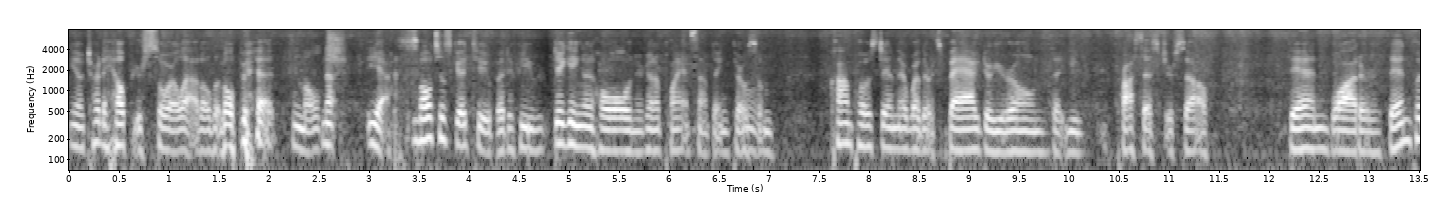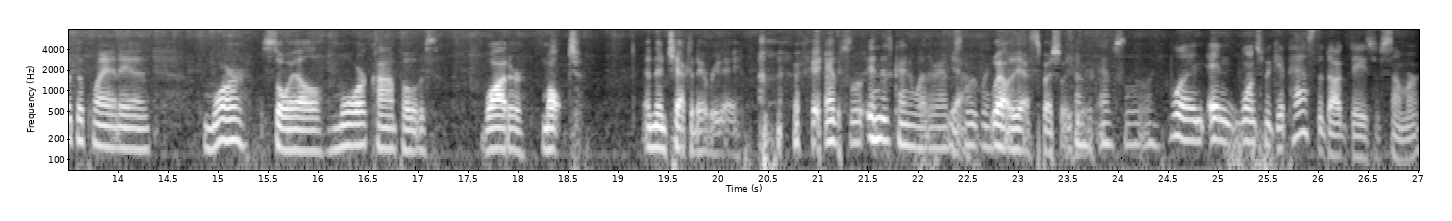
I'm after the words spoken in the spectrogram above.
you know try to help your soil out a little bit. Mulch. Not- yeah, mulch is good too. But if you're digging a hole and you're going to plant something, throw some compost in there, whether it's bagged or your own that you processed yourself. Then water. Then put the plant in. More soil, more compost, water, mulch, and then check it every day. Absolutely. In this kind of weather, Yeah. absolutely. Well, yeah, especially Oh, here. absolutely. Well, and, and once we get past the dog days of summer,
